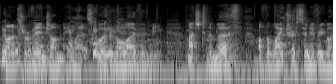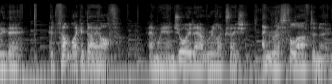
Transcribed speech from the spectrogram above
got its revenge on me when it squirted all over me, much to the mirth of the waitress and everybody there. It felt like a day off, and we enjoyed our relaxation and restful afternoon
